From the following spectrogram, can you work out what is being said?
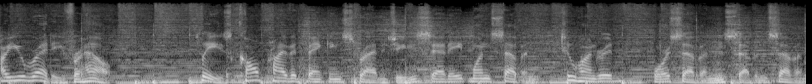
Are you ready for help? Please call Private Banking Strategies at 817 200 4777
